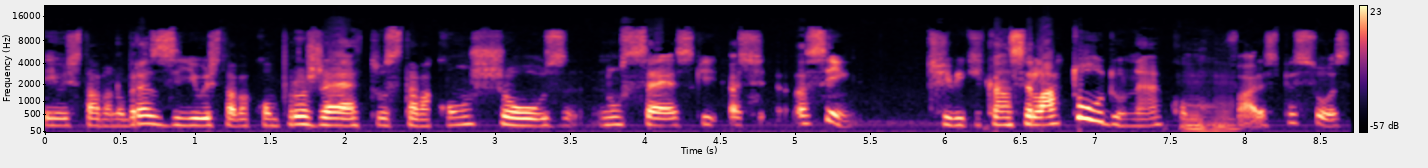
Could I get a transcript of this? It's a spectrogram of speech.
eu estava no Brasil, estava com projetos, estava com shows no Sesc, assim- assim, tive que cancelar tudo, né? Como várias pessoas.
